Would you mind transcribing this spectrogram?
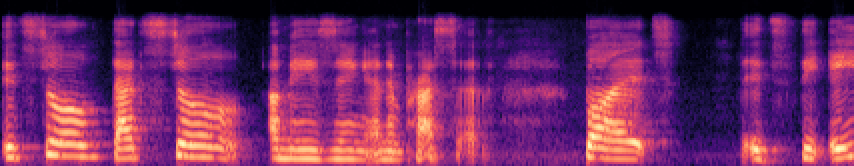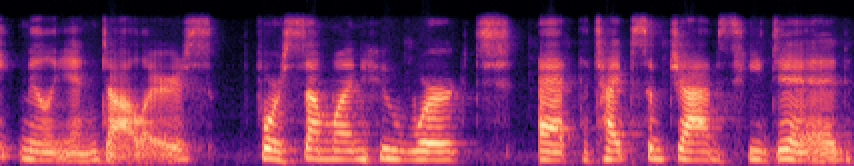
It's still, that's still amazing and impressive. But it's the $8 million for someone who worked at the types of jobs he did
